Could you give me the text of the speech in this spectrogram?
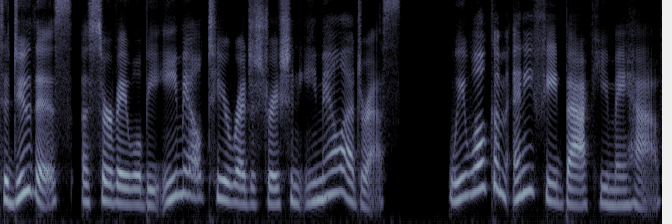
to do this, a survey will be emailed to your registration email address. We welcome any feedback you may have.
